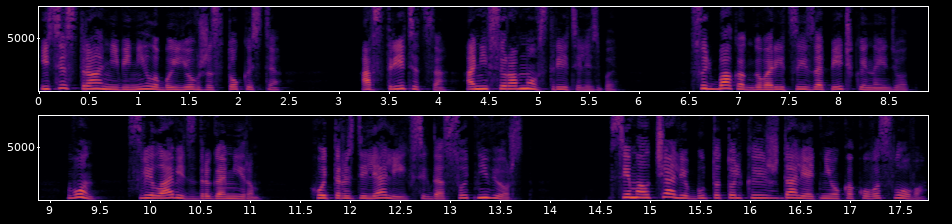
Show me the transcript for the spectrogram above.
И сестра не винила бы ее в жестокости. А встретиться они все равно встретились бы. Судьба, как говорится, и за печкой найдет. Вон, свела ведь с Драгомиром. Хоть разделяли их всегда сотни верст. Все молчали, будто только и ждали от нее какого слова.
